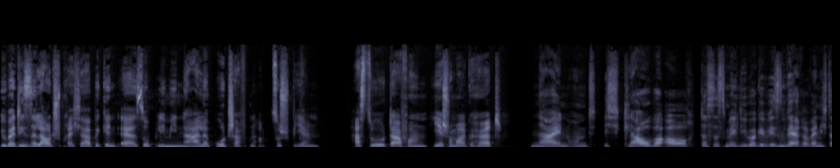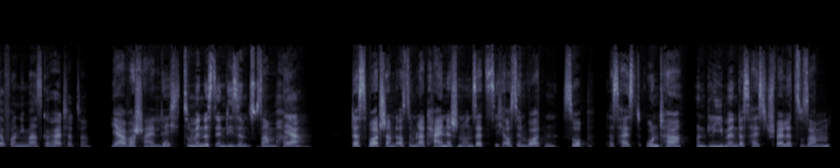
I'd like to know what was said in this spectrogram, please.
Über diese Lautsprecher beginnt er subliminale Botschaften abzuspielen. Hast du davon je schon mal gehört? Nein, und ich glaube auch, dass es mir lieber gewesen wäre, wenn ich davon niemals gehört hätte. Ja, wahrscheinlich, zumindest in diesem Zusammenhang. Ja. Das Wort stammt aus dem Lateinischen und setzt sich aus den Worten sub, das heißt unter, und limen, das heißt Schwelle zusammen.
